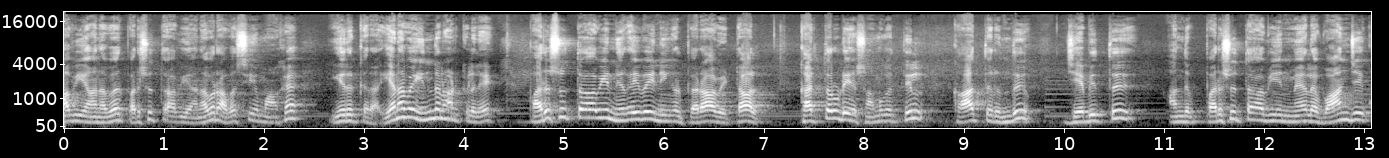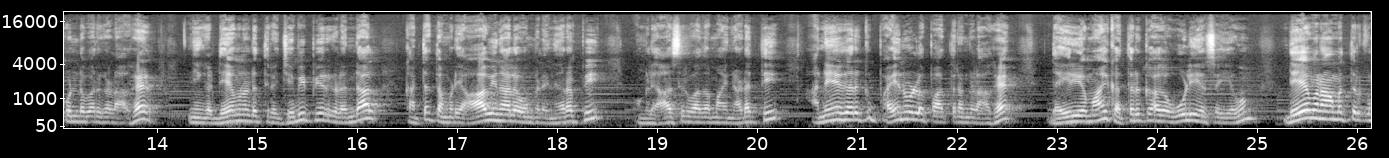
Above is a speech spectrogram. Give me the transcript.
ஆவியானவர் பரிசுத்தாவியானவர் அவசியமாக இருக்கிறார். எனவே இந்த நாட்களிலே பரிசுத்தாவின் நிறைவை நீங்கள் பெறாவிட்டால் கர்த்தருடைய சமூகத்தில் காத்திருந்து ஜெபித்து அந்த பரிசுத்தாவியின் மேலே வாஞ்சை கொண்டவர்களாக நீங்கள் தேவனிடத்தில் ஜெபிப்பீர்கள் என்றால் கர்த்தர் தம்முடைய ஆவினால் உங்களை நிரப்பி உங்களை ஆசீர்வாதமாய் நடத்தி அநேகருக்கு பயனுள்ள பாத்திரங்களாக தைரியமாய் கத்தருக்காக ஊழியம் செய்யவும் தேவநாமத்திற்கு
